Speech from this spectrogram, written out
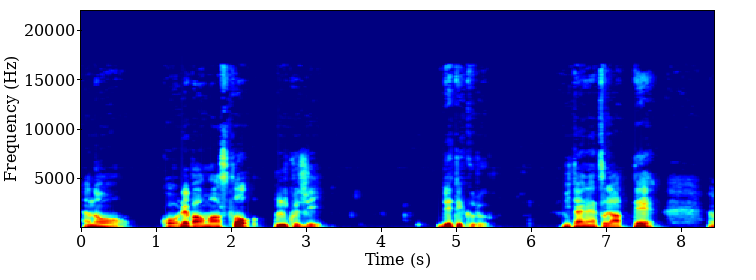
あの、こう、レバーを回すと、おみくじ、出てくる、みたいなやつがあって、うん。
